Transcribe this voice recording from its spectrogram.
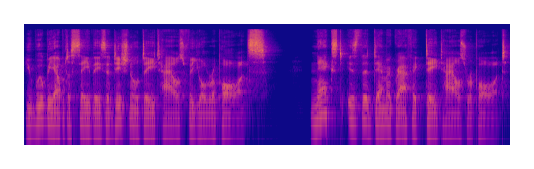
you will be able to see these additional details for your reports. Next is the Demographic Details report.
